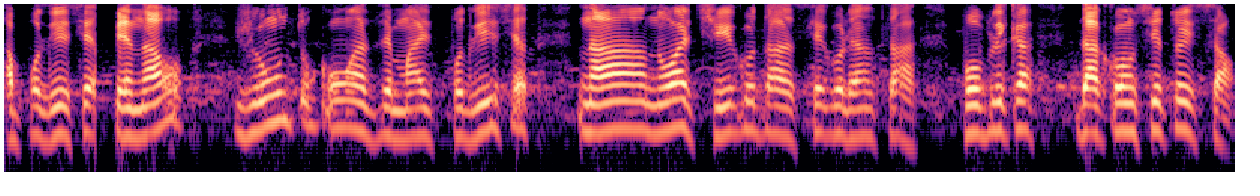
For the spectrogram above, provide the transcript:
a Polícia Penal junto com as demais polícias na, no artigo da Segurança Pública da Constituição.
